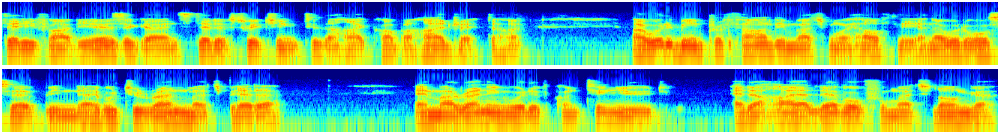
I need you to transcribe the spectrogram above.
35 years ago instead of switching to the high carbohydrate diet, I would have been profoundly much more healthy and I would also have been able to run much better. And my running would have continued at a higher level for much longer.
